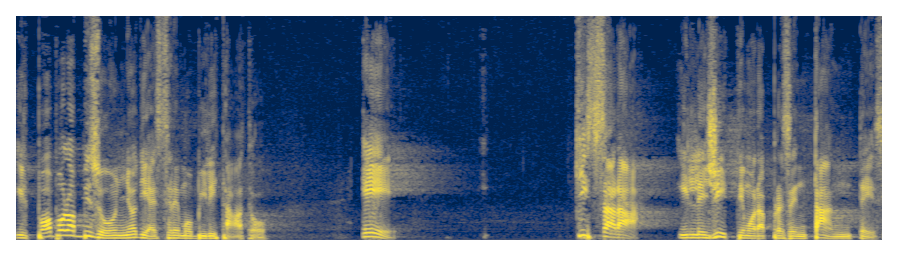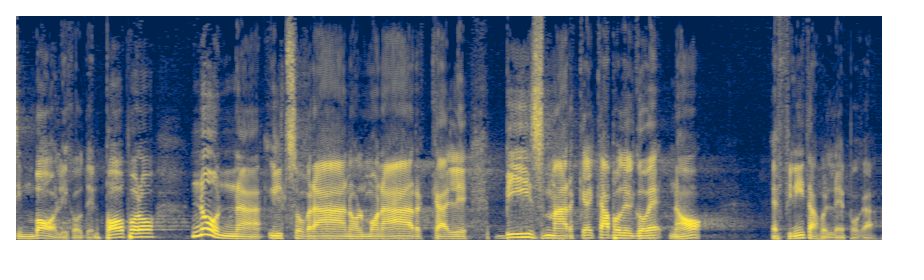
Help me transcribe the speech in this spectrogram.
Il popolo ha bisogno di essere mobilitato e chi sarà il legittimo rappresentante simbolico del popolo? Non il sovrano, il monarca, il Bismarck, il capo del governo, no, è finita quell'epoca.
